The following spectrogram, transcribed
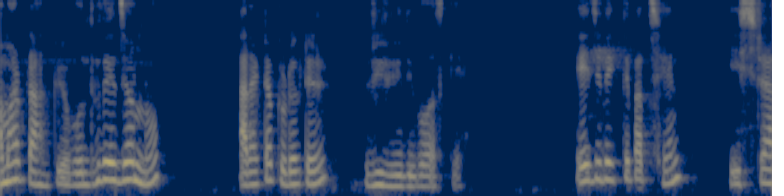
আমার প্রাণপ্রিয় বন্ধুদের জন্য আর একটা প্রোডাক্টের রিভিউ দিব আজকে। এই যে দেখতে পাচ্ছেন extra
